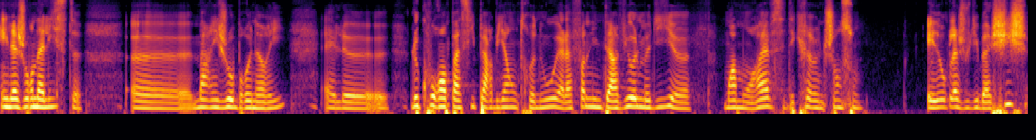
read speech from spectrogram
Et la journaliste euh, Marie-Jo Brunery, elle, euh, le courant passe hyper bien entre nous. Et à la fin de l'interview, elle me dit euh, Moi, mon rêve, c'est d'écrire une chanson. Et donc là, je lui dis Bah, chiche,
